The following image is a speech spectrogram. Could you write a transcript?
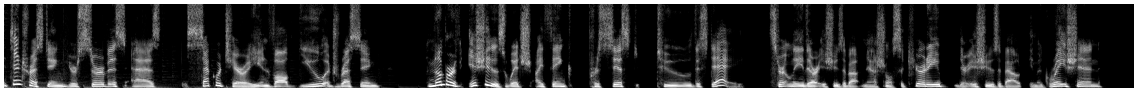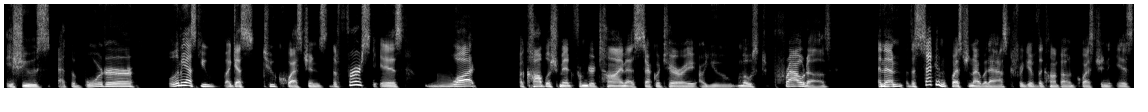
It's interesting, your service as secretary involved you addressing a number of issues which I think persist to this day. Certainly, there are issues about national security, there are issues about immigration, issues at the border. Well, let me ask you, I guess, two questions. The first is what accomplishment from your time as secretary are you most proud of? And then the second question I would ask, forgive the compound question, is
